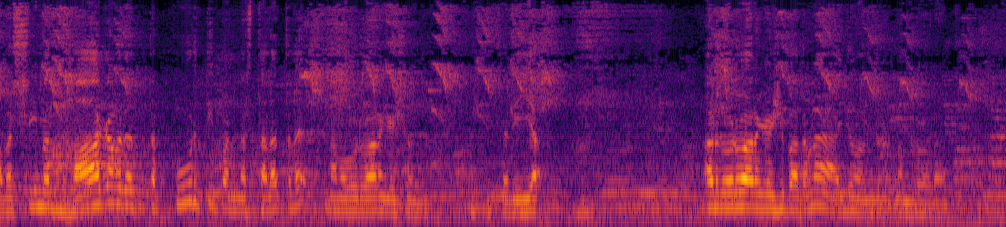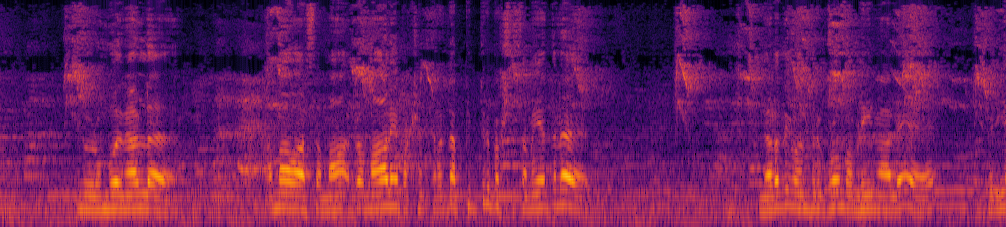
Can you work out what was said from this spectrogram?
அவ ஸ்ரீமத் பாகவதத்தை பூர்த்தி பண்ண ஸ்தலத்துல நம்ம ஒரு வாரம் கழிச்சு வந்தோம் சரியா? அடுத்த ஒரு வாரம் கழிச்சு பார்த்தோம்னா இது வந்துடும் நம்மளோட. இன்னும் ஒம்பது நாளில் அமாவாசை மா மாலை பட்சம் கரெக்டாக பித்ருபக்ஷ சமயத்தில் நடந்துக்கு வந்திருக்கோம் அப்படின்னாலே பெரிய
